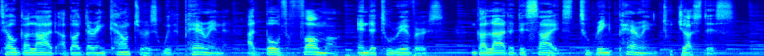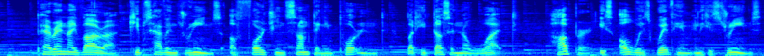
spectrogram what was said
tell Galad about their encounters with Perrin at both Falme and the Two Rivers. Galad decides to bring Perrin to justice. Perrin Aybara keeps having dreams of forging something important, but he doesn't know what. Hopper is always with him in his dreams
